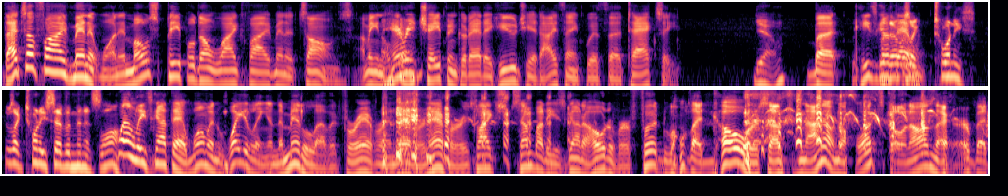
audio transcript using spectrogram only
that's a five minute one, and most people don't like five minute songs. I mean, Harry Chapin could have had a huge hit, I think, with uh, Taxi, Yeah, but he's got that that. was like twenty. It was like twenty-seven minutes long. well, he's got that woman wailing in the middle of it forever and ever and ever. It's like somebody's got a hold of her foot and won't let go or something. I don't know what's going on there, but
